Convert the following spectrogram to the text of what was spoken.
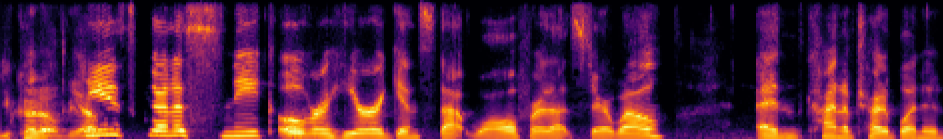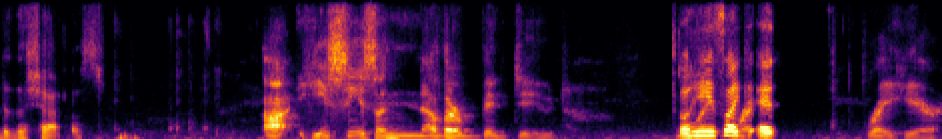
You could have yeah He's gonna sneak over here against that wall for that stairwell, and kind of try to blend into the shadows. uh he sees another big dude Well, Like, he's like right- at. right here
